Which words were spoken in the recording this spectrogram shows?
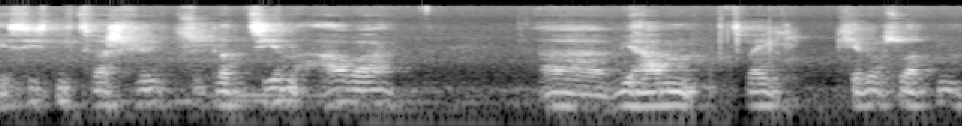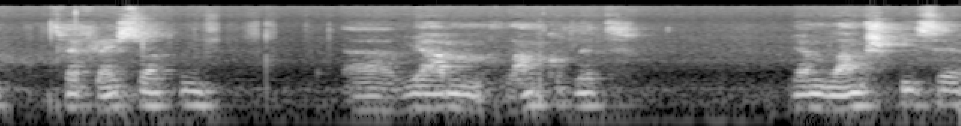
Es ist nicht zwar schwierig zu platzieren, aber äh, wir haben zwei Kebabsorten, zwei Fleischsorten. Äh, wir haben Lammkotelett, wir haben Lammspieße,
